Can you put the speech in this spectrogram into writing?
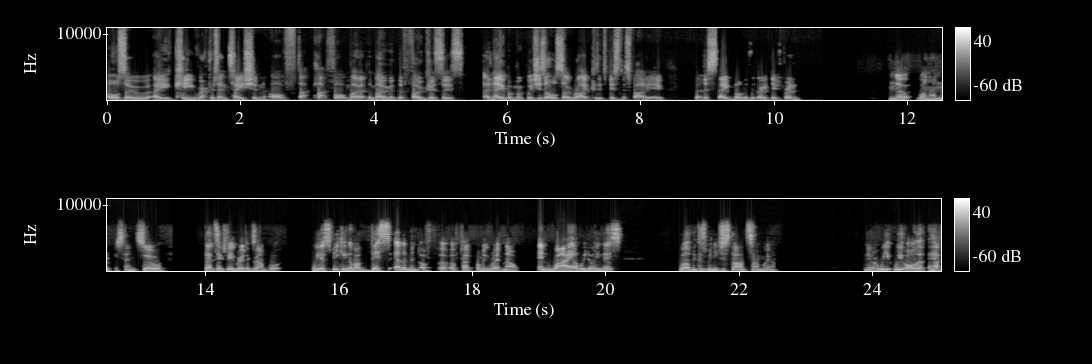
also a key representation of that platform? Where at the moment the focus is enablement, which is also right because it's business value, but the stakeholders are very different. No, 100%. So that's actually a great example. We are speaking about this element of, uh, of platforming right now. And why are we doing this? Well, because we need to start somewhere. You know, we, we all have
